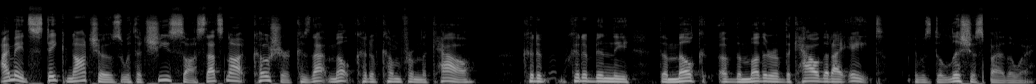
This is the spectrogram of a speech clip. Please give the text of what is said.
I made steak nachos with a cheese sauce. That's not kosher because that milk could have come from the cow, could have could have been the the milk of the mother of the cow that I ate. It was delicious, by the way.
